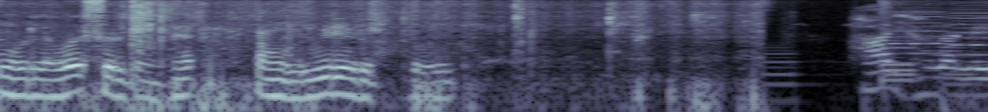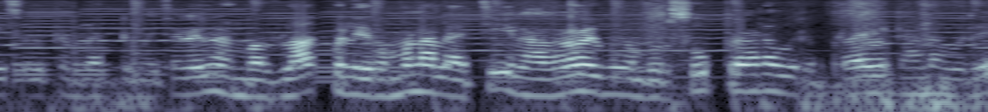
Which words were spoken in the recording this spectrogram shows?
அங்கே ஒரு லவர்ஸ் இருக்காங்க. அவங்களுக்கு வீடியோ எடுக்க போகுது hi hello guys welcome back to my channel நம்ம வ்ளாக் பண்ணி ரொம்ப நாள் ஆச்சு. அதனால் இப்போ நம்ம ஒரு சூப்பரான ஒரு ப்ரைவேட்டான ஒரு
